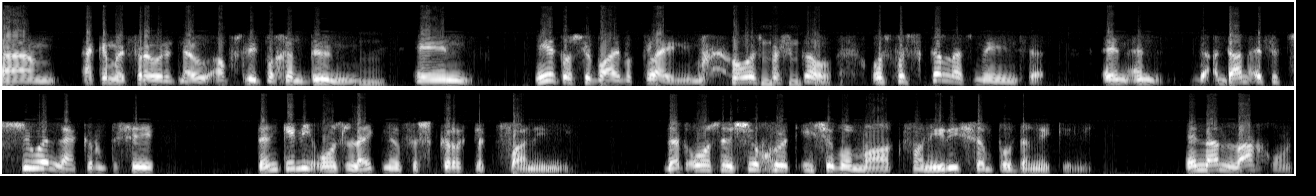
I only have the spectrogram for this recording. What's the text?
Ehm um, ek en my vrou het dit nou absoluut begin doen hmm. en nie het ons so baie beklei nie, maar ons verskil. ons verskil as mense. En en dan is dit so lekker om te sê dink jy nie ons lyk nou verskriklik van nie. Dat ons nou so groot iets wil maak van hierdie simpel dingetjie nie. En dan lag ons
